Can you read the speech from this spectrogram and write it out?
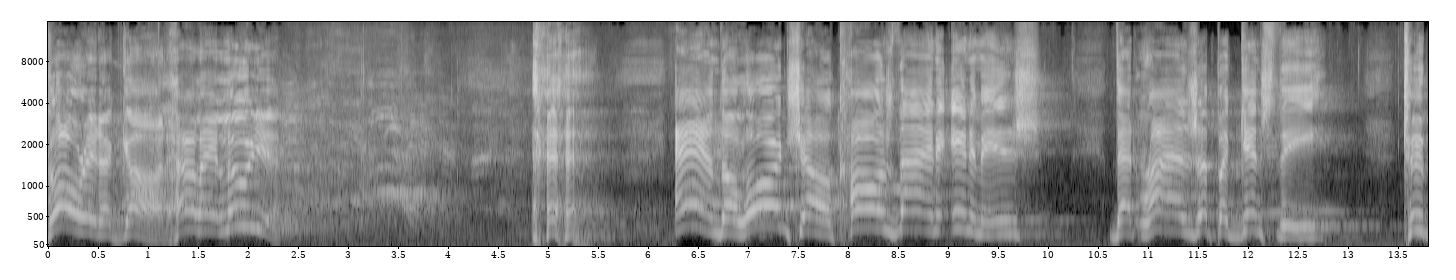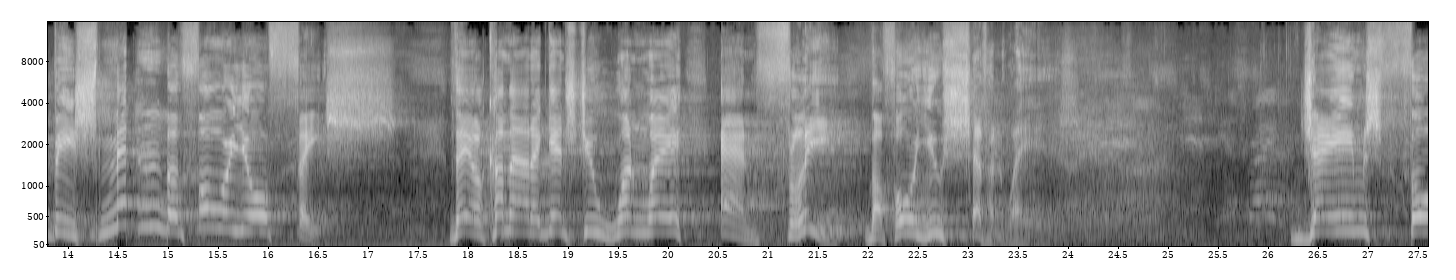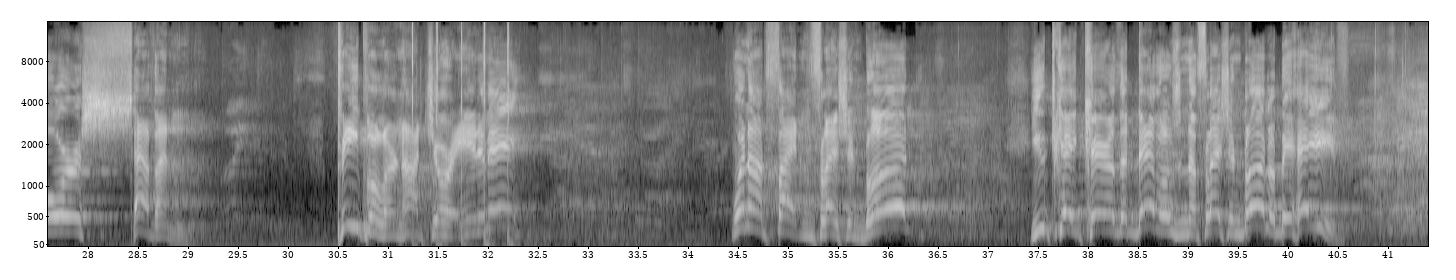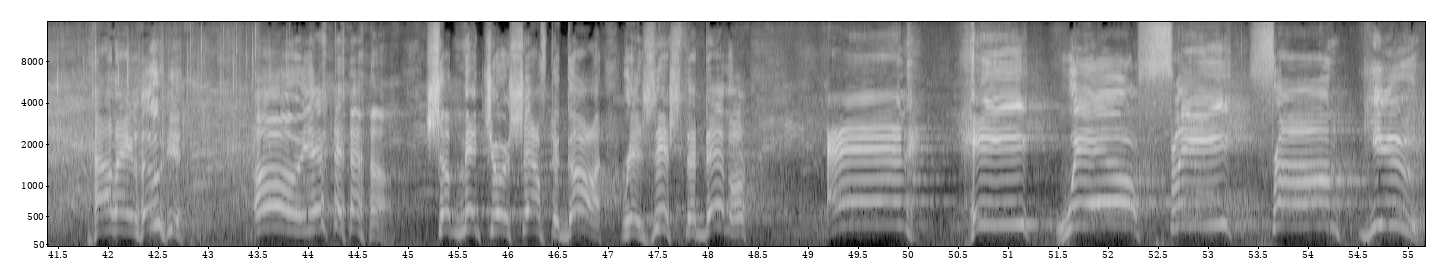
Glory to God. Hallelujah. and the Lord shall cause thine enemies that rise up against thee to be smitten before your face. They'll come out against you one way and flee before you seven ways. James 4 7. People are not your enemy. We're not fighting flesh and blood. You take care of the devils, and the flesh and blood will behave. Hallelujah. Oh, yeah. Submit yourself to God, resist the devil, and he will flee from you.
